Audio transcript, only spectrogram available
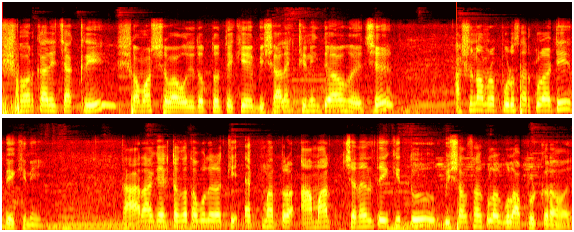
সরকারি চাকরি, সমাজসেবা অধিদপ্তর থেকে বিশাল একটি নিক দেওয়া হয়েছে। আসুন আমরা পুরো সার্কুলারটি দেখে নিই। তার আগে একটা কথা বলে রাখি, একমাত্র আমার চ্যানেলতেই কিন্তু বিশাল সার্কুলারগুলো আপলোড করা হয়।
